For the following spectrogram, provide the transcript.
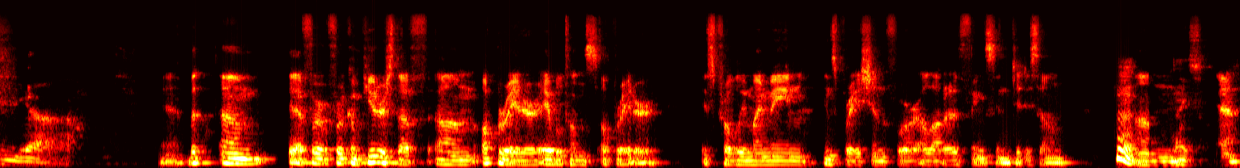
Yeah. Yeah, but um, yeah, for for computer stuff, um, operator Ableton's operator is probably my main inspiration for a lot of things in Digitone. Hmm. Um, nice. Yeah,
